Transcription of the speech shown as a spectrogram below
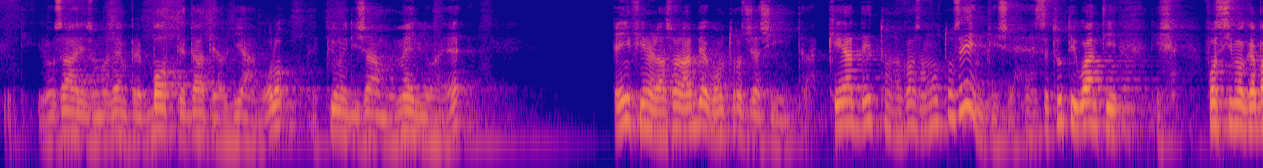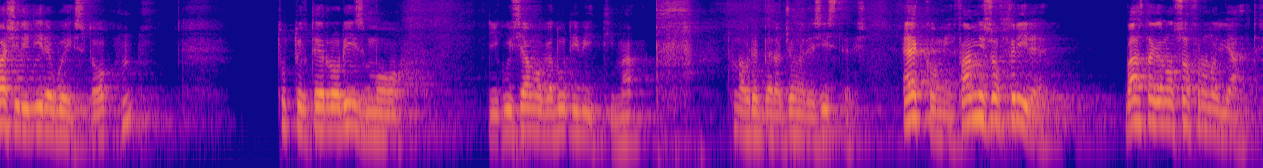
quindi i rosari sono sempre botte date al diavolo, e più ne diciamo meglio è, e infine la sua rabbia contro Giacinta, che ha detto una cosa molto semplice. Se tutti quanti fossimo capaci di dire questo, tutto il terrorismo di cui siamo caduti vittima non avrebbe ragione di esistere. Eccomi, fammi soffrire, basta che non soffrono gli altri.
